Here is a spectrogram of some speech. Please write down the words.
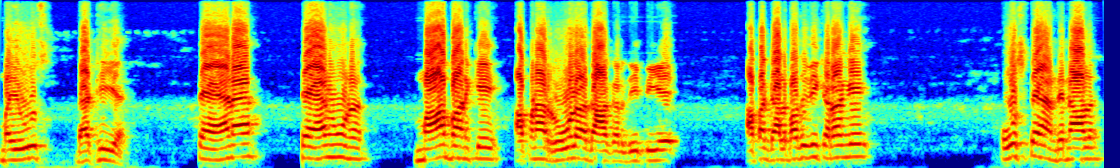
ਮਾਯੂਸ ਬੈਠੀ ਹੈ। ਭੈਣ ਹੈ ਭੈਣ ਹੁਣ ਮਾਂ ਬਣ ਕੇ ਆਪਣਾ ਰੋਲ ਅਦਾ ਕਰਦੀ ਪਈ ਏ। ਆਪਾਂ ਗੱਲਬਾਤ ਵੀ ਕਰਾਂਗੇ। ਉਸ ਭੈਣ ਦੇ ਨਾਲ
